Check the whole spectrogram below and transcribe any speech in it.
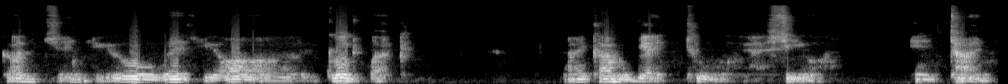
Continue with your good work. I come back to see you in time.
